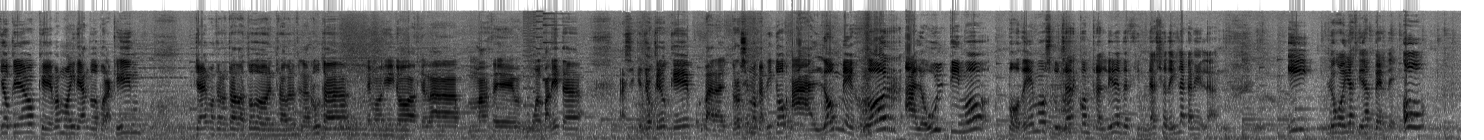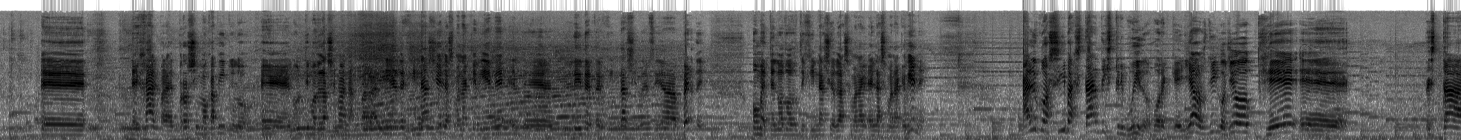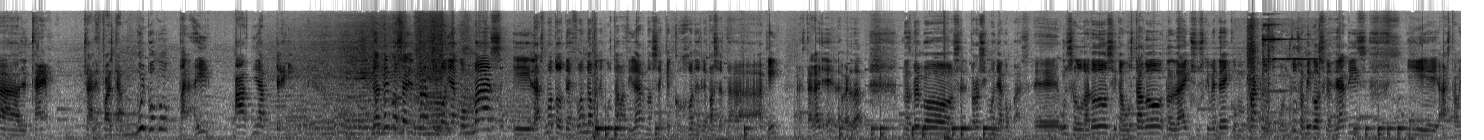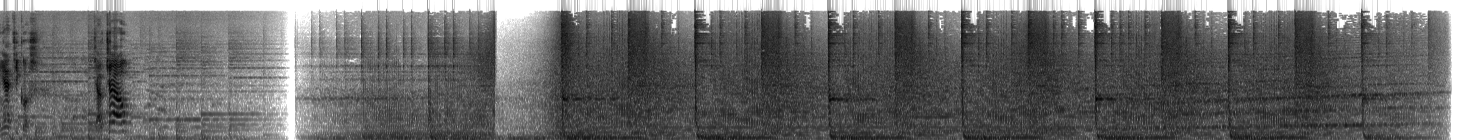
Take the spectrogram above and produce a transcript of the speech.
Yo creo que vamos a ir por aquí. Ya hemos derrotado a todos los entrenadores de la ruta. Hemos ido hacia la más de buen paleta. Así que yo creo que para el próximo capítulo, a lo mejor, a lo último, podemos luchar contra el líder del gimnasio de Isla Canela. Y luego ir a Ciudad Verde. O eh, dejar para el próximo capítulo, eh, el último de la semana, para el líder del gimnasio y la semana que viene el líder del gimnasio de Ciudad Verde. O meter los dos de gimnasio de la semana, en la semana que viene. Algo así va a estar distribuido, porque ya os digo yo que eh, está al caer. Ya le falta muy poco para ir hacia Penny. Nos vemos el próximo día con más y las motos de fondo que le gusta vacilar, no sé qué cojones le pasa hasta aquí, a esta calle, la verdad. Nos vemos el próximo día con más. Eh, un saludo a todos, si te ha gustado, dale like, suscríbete, compártelo con tus amigos que es gratis y hasta mañana chicos. Chao, chao.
